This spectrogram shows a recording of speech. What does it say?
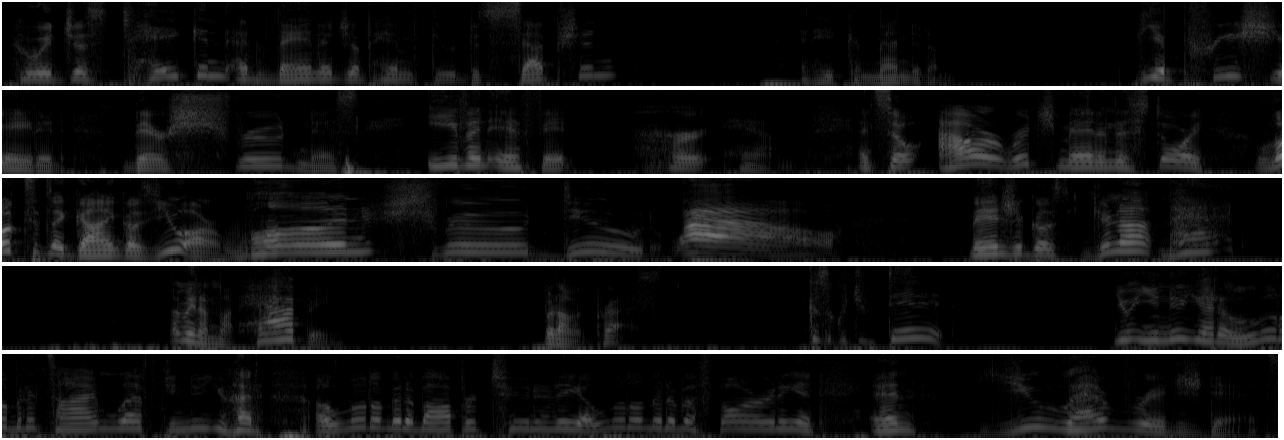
who had just taken advantage of him through deception, and he commended him. He appreciated their shrewdness, even if it hurt him. And so our rich man in this story looks at the guy and goes, You are one shrewd dude. Wow. Manager goes, You're not mad? I mean, I'm not happy, but I'm impressed. Because look what you did. You, you knew you had a little bit of time left. You knew you had a little bit of opportunity, a little bit of authority, and, and you leveraged it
